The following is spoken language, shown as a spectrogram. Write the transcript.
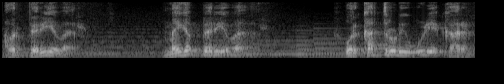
அவர் பெரியவர் மிக பெரியவர் ஒரு கர்த்தருடைய ஊழியக்காரன்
